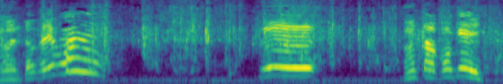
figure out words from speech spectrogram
Mantap. Eh. Eh. Mantap, oke.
